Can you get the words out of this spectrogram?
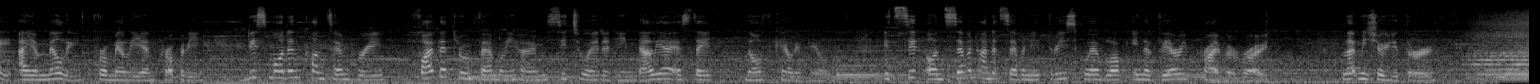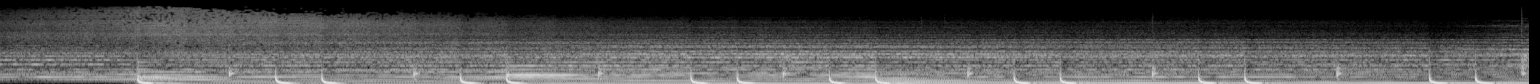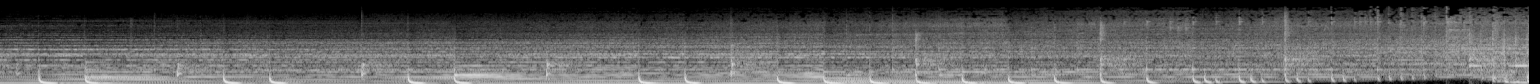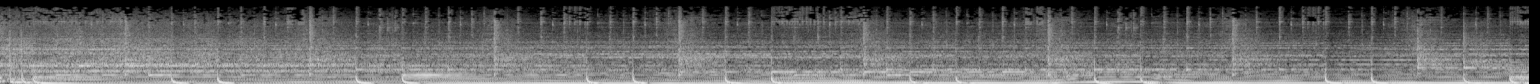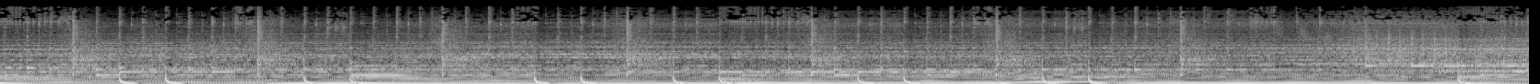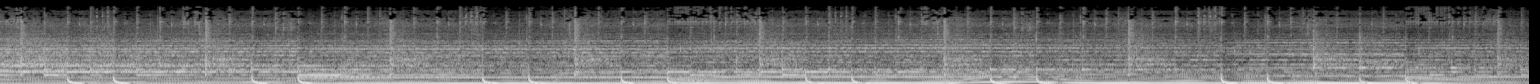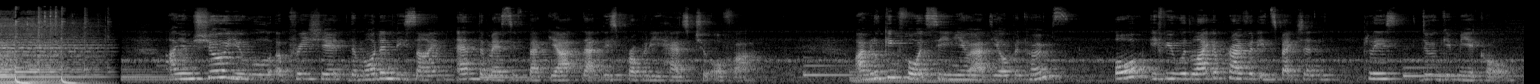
Hi, I am Melly from Melly Yan Property. This modern contemporary five bedroom family home situated in Dahlia Estate, North Kellyville. It sits on 773 square block in a very private road. Let me show you through. Sure you will appreciate the modern design and the massive backyard that this property has to offer. I'm looking forward to seeing you at the open homes or if you would like a private inspection, please do give me a call.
